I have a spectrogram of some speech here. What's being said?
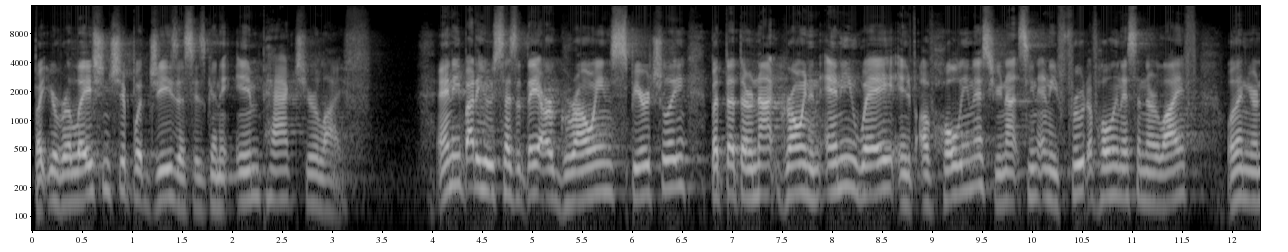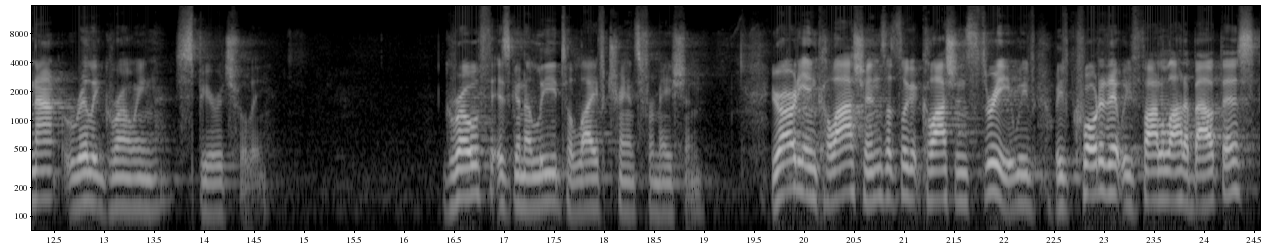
But your relationship with Jesus is going to impact your life. Anybody who says that they are growing spiritually, but that they're not growing in any way of holiness, you're not seeing any fruit of holiness in their life, well, then you're not really growing spiritually. Growth is going to lead to life transformation. You're already in Colossians. Let's look at Colossians 3. We've, we've quoted it, we've thought a lot about this,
